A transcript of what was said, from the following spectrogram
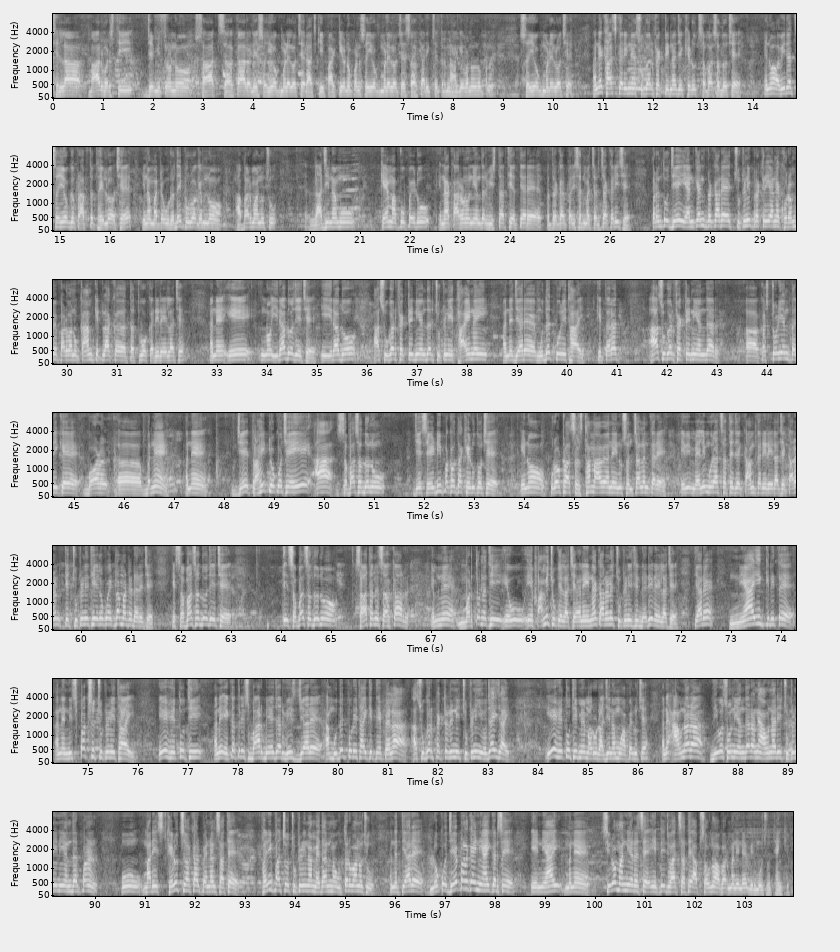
છેલ્લા બાર વર્ષથી જે મિત્રોનો સાથ, સહકાર અને સહયોગ મળેલો છે, રાજકીય પાર્ટીઓનો પણ સહયોગ મળેલો છે, સહકારી ક્ષેત્રના આગેવાનોનો પણ સહયોગ મળેલો છે. અને ખાસ કરીને સુગર ફેક્ટરીના જે ખેડૂત સભાસદો છે, એનો અવિરત સહયોગ પ્રાપ્ત થયેલો છે. એના માટે હું હૃદયપૂર્વક એમનો આભાર માનું છું. રાજીનામું કેમ આપવું પડ્યું? એના કારણોની અંદર વિસ્તારથી અત્યારે પત્રકાર પરિષદમાં ચર્ચા કરી છે. પરંતુ જે યાન કેન પ્રકારે ચૂંટણી પ્રક્રિયાને ખોરંબે પાડવાનું કામ કેટલાક તત્વો કરી રહેલા છે. અને એનો ઈરાદો જે છે, એ ઈરાદો આ સુગર ફેક્ટરીની અંદર ચૂંટણી થાય નહીં અને જ્યારે મુદત પૂરી થાય કે તરત આ સુગર ફેક્ટરીની અંદર કસ્ટોડિયન તરીકે બોર્ડ બને અને જે ત્રાહિત લોકો છે એ આ સભાસદોનું જે શેરડી પકવતા ખેડૂતો છે એનો પુરવઠો આ સંસ્થામાં આવે અને એનું સંચાલન કરે એવી મેલી મુરાદ સાથે જે કામ કરી રહેલા છે. કારણ કે ચૂંટણીથી એ લોકો એટલા માટે ડરે છે કે સભાસદો જે છે, એ સભાસદોનો સાથ અને સહકાર એમને મળતો નથી એવું એ પામી ચૂકેલા છે અને એના કારણે ચૂંટણીથી ડરી રહેલા છે. ત્યારે ન્યાયિક રીતે અને નિષ્પક્ષ ચૂંટણી થાય એ હેતુથી અને એકત્રીસ બાર બે હજાર વીસ જ્યારે આ મુદત પૂરી થાય કે તે પહેલાં આ સુગર ફેક્ટરીની ચૂંટણી યોજાઈ જાય એ હેતુથી મેં મારું રાજીનામું આપેલું છે. અને આવનારા દિવસોની અંદર અને આવનારી ચૂંટણીની અંદર પણ હું મારી ખેડૂત સહકાર પેનલ સાથે ફરી પાછો ચૂંટણીના મેદાનમાં ઉતરવાનો છું. અને ત્યારે લોકો જે પણ કંઈ ન્યાય કરશે, એ ન્યાય મને શિરોમાન્ય રહેશે, એટલી જ વાત સાથે આપ સૌનો આભાર માનીને વિરમું છું. Thank you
